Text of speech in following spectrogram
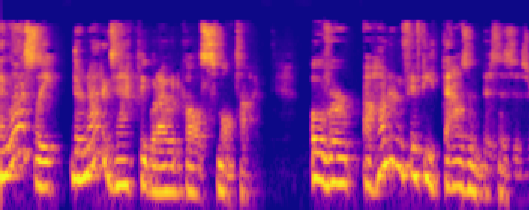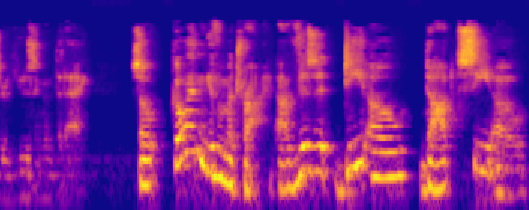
And lastly, they're not exactly what I would call small time. Over 150,000 businesses are using them today. So go ahead and give them a try. Uh, visit do.co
